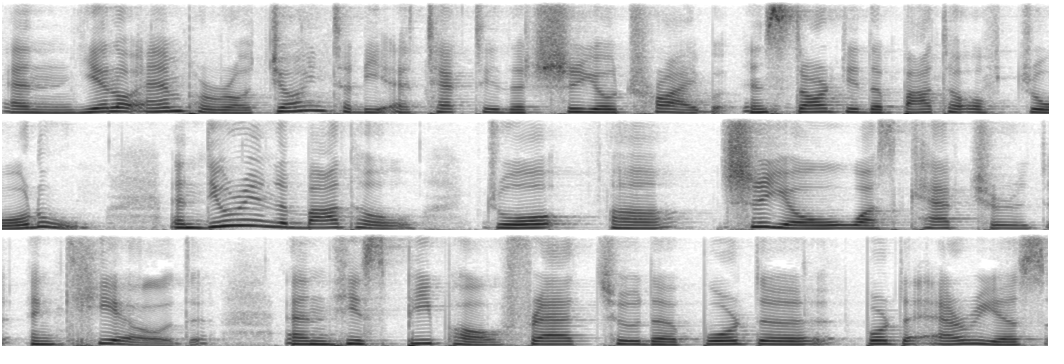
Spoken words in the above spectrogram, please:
and Yellow Emperor jointly attacked the Chiyu tribe and started the Battle of Zhuolu. And during the battle, Zhuo, uh, Chiyu was captured and killed, and his people fled to the border, border areas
